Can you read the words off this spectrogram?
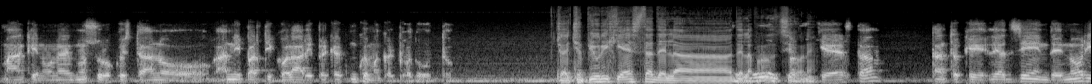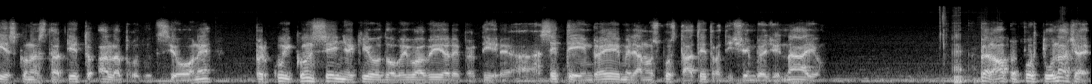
ma anche non, è, non solo quest'anno, anni particolari, perché comunque manca il prodotto. Cioè c'è più richiesta della, della produzione. richiesta, tanto che le aziende non riescono a stare dietro alla produzione, per cui consegne che io dovevo avere per dire a settembre me le hanno spostate tra dicembre e gennaio. Eh. Però per fortuna cioè,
